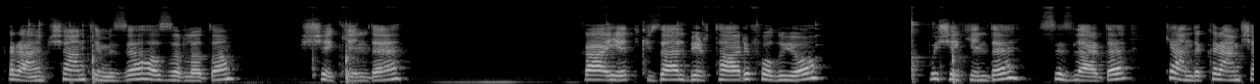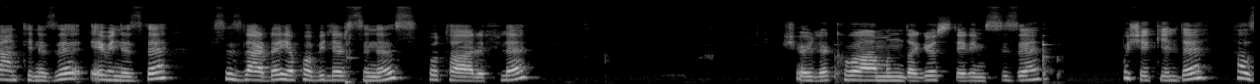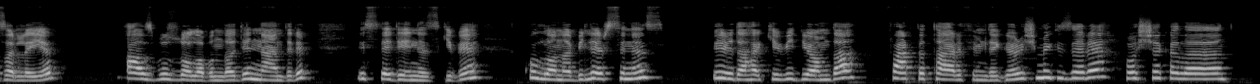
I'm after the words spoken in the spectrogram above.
Krem şantimizi hazırladım. Şu şekilde. Gayet güzel bir tarif oluyor. Bu şekilde sizler de kendi krem şantinizi evinizde sizler de yapabilirsiniz bu tarifle. Şöyle kıvamını da göstereyim size. Bu şekilde hazırlayıp az buzdolabında dinlendirip istediğiniz gibi kullanabilirsiniz. Bir dahaki videomda farklı tarifimde görüşmek üzere. Hoşçakalın.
